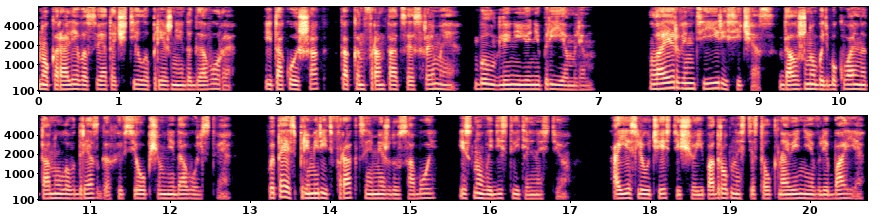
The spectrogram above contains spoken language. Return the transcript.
Но королева свято чтила прежние договоры, и такой шаг, как конфронтация с Ремея, был для нее неприемлем. Лаэрвин Тиири сейчас, должно быть, буквально тонула в дрязгах и всеобщем недовольстве, пытаясь примирить фракции между собой и с новой действительностью. А если учесть еще и подробности столкновения в Либае,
